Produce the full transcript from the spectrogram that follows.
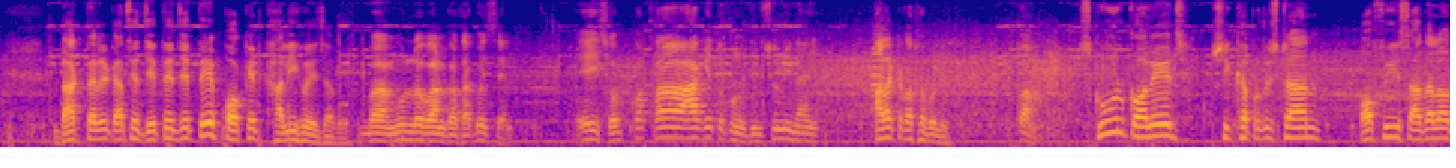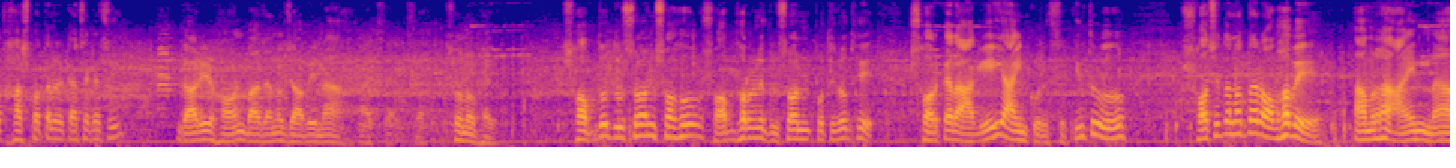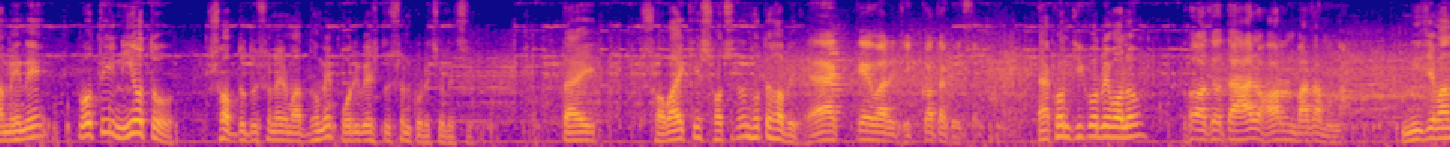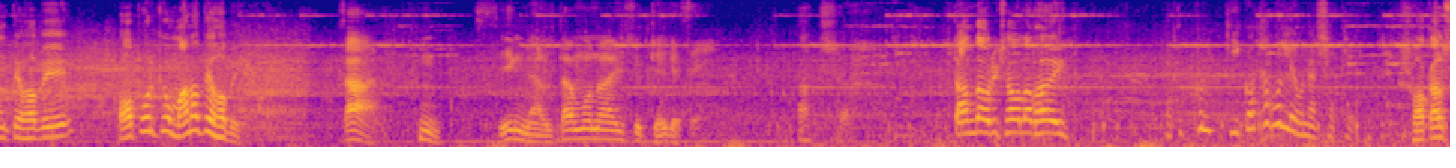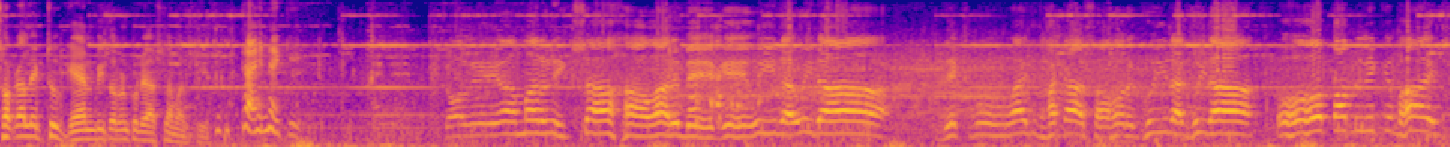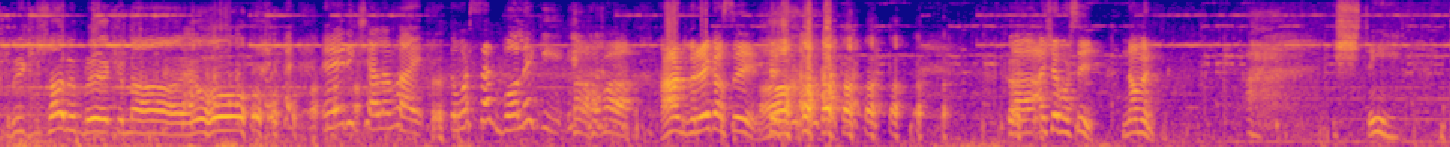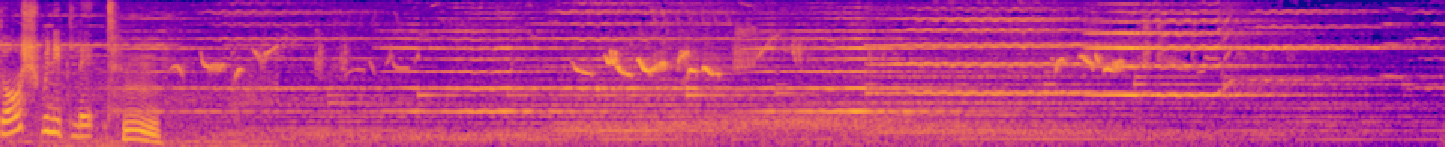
ডাক্তারের কাছে যেতে যেতে পকেট খালি হয়ে যাবে। বা মূল্যবান কথা কইছেন। এই সব কথা আগে তো কোনোদিন শুনি নাই। আর একটা কথা বলি। কম। স্কুল কলেজ শিক্ষা প্রতিষ্ঠান অফিস আদালত হাসপাতালের কাছাকাছি গাড়ির হর্ন বাজানো যাবে না। আচ্ছা আচ্ছা। শোনো ভাই শব্দ দূষণ সহ সব ধরনের দূষণ প্রতিরোধে সরকার আগেই আইন করেছে। কিন্তু সচেতনতার অভাবে আমরা আইন না মেনে প্রতিনিয়ত শব্দ দূষণের মাধ্যমে পরিবেশ দূষণ করে চলেছি। তাই সবাইকে সচেতন হতে হবে। একেবারে ঠিক কথা কইছেন। এখন কি করবে বলো? অযথা আর হর্ন বাজাবো না। নিজে মানতে হবে অপরকেও মানাতে হবে। Sir hmm. সিগন্যালটা মনে হয় ছুটে গেছে। আচ্ছা। টান দাও রিক্সাওয়ালা ভাই। এতক্ষণ কি কথা বললে ওনার সাথে? সকাল সকাল একটু জ্ঞান বিতরণ করে আসলাম আর কি। তাই নাকি? চলে আমার রিক্সা হাওয়ার বেগে উইরা উইরা। দেখব আজ ঢাকা শহর ঘুইরা ঘুইরা। ও পাবলিক ভাই রিক্সার ব্রেক নাই ও এই রিক্সালা ভাই তোমার স্যার বলে কি? হার্ড ব্রেক আছে। আশা করছি নামেন। ইস রে দশ মিনিট লেট হুম।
